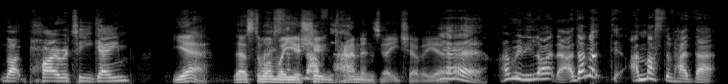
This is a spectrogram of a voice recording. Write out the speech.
like piratey game? Yeah, that's the I one where you're shooting that. cannons at each other. Yeah. Yeah. I really like that. I don't know. I must have had that.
